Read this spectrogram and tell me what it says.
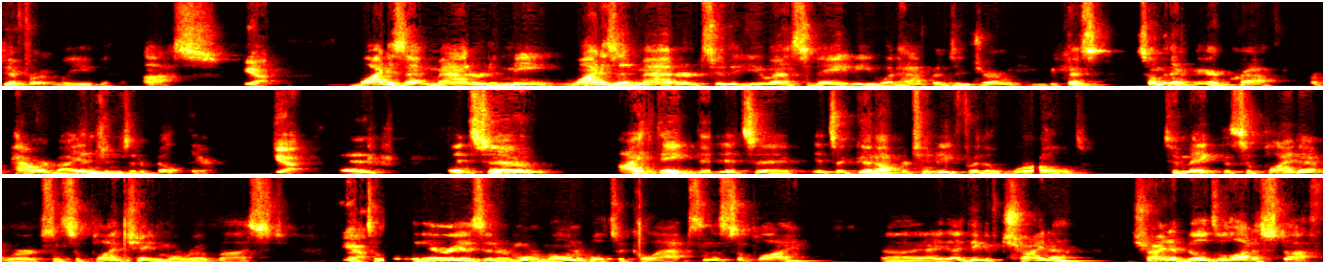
differently than us? Yeah. Why does that matter to me? Why does it matter to the U.S. Navy what happens in Germany? Because some of their aircraft are powered by engines that are built there. Yeah. And and so I think that it's a it's a good opportunity for the world to make the supply networks and supply chain more robust. uh, Yeah. to look at areas that are more vulnerable to collapse in the supply. Uh, I, I think of China. China builds a lot of stuff.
